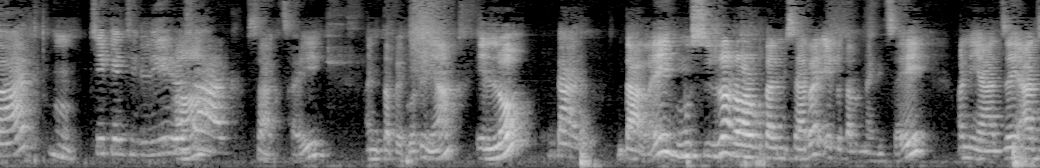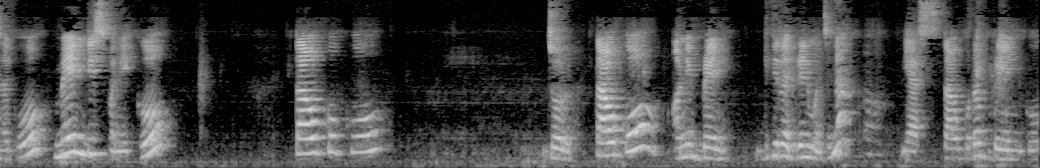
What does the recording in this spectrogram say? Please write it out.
भात उम्, चिकन चिल्ली र अँ। साग। साग छ है। अनि तपाईँको चाहिँ यहाँ यल्लो दाल। दाल है? मुसुर र रहरको दाल मिसाएर यल्लो दाल बनाइदिन्छ है? अनि यहाँ चाहिँ आजको मेन डिस भनेको टाउको झोल टाउको अनि ब्रेन। दिदीलाई ब्रेन भन्छ होइन। यस टाउको र ब्रेनको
